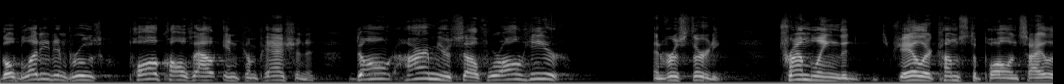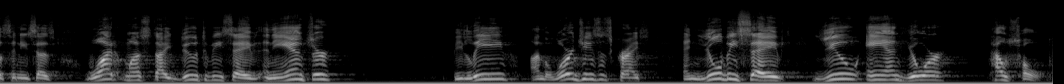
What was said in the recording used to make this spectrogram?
Though bloodied and bruised, Paul calls out in compassion, Don't harm yourself, we're all here. And verse 30 Trembling, the jailer comes to Paul and Silas and he says, What must I do to be saved? And the answer Believe on the Lord Jesus Christ, and you'll be saved, you and your household.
